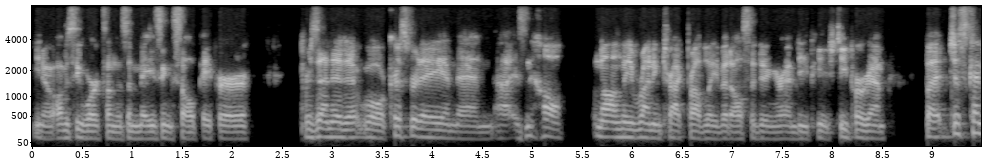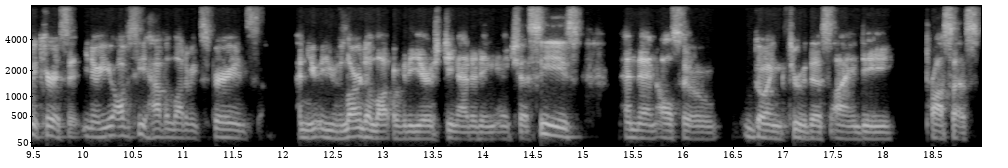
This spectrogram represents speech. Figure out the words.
you know obviously worked on this amazing cell paper, presented at well CRISPR Day, and then uh, is now not only running track probably, but also doing her MD PhD program. But just kind of curious, you know, you obviously have a lot of experience and you, you've learned a lot over the years, gene editing HSCs, and then also going through this IND process.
